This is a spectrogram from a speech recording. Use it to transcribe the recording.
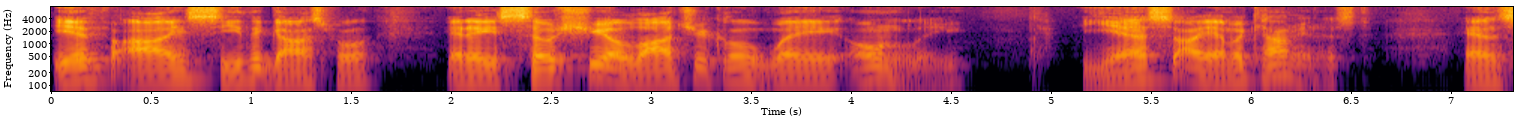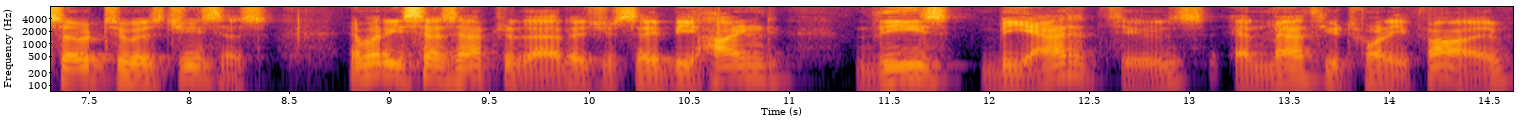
If I see the gospel in a sociological way only, yes, I am a communist. And so too is Jesus. And what he says after that, as you say, behind these Beatitudes and Matthew 25,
